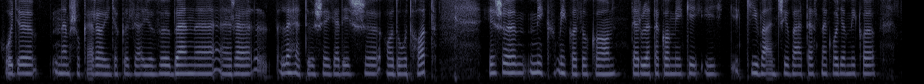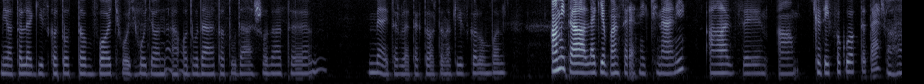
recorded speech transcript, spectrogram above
hogy nem sokára így a közeljövőben erre lehetőséged is adódhat, és mik, mik azok a területek, amik így kíváncsivá tesznek, vagy amik a, miatt a legizgatottabb vagy, hogy hogyan adod át a tudásodat, mely területek tartanak izgalomban? Amit a legjobban szeretnék csinálni, az a középfokú oktatás. Aha.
